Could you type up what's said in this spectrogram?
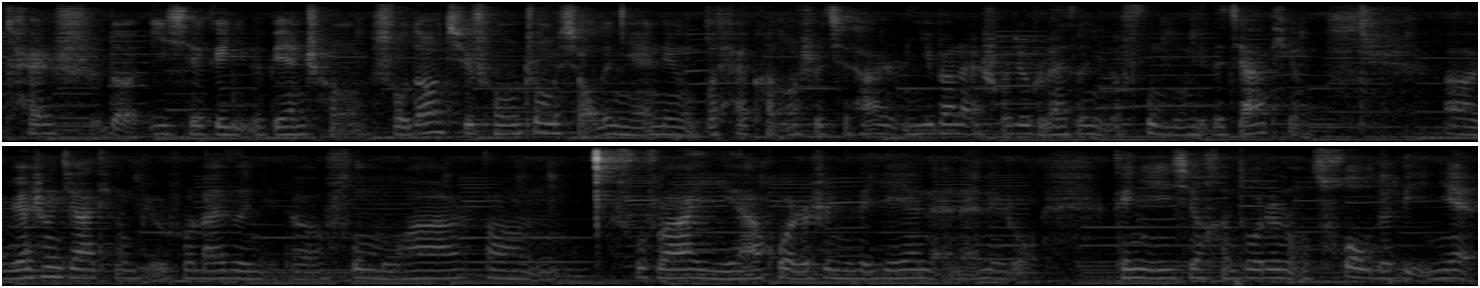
开始的一些给你的编程，首当其冲，这么小的年龄不太可能是其他人，一般来说就是来自你的父母、你的家庭，呃，原生家庭，比如说来自你的父母啊，嗯，叔叔阿姨啊，或者是你的爷爷奶奶那种，给你一些很多这种错误的理念，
